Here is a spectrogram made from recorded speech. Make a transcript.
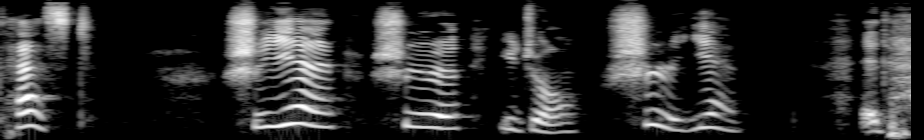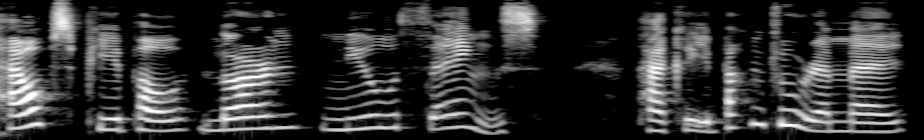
test. 实验是一种试验。it helps people learn new things. 它可以帮助人们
